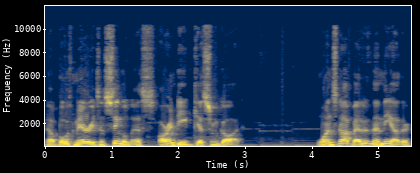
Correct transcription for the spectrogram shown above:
Now, both marriage and singleness are indeed gifts from God. One's not better than the other,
